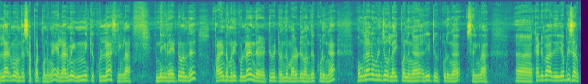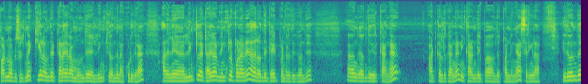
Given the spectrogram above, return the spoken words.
எல்லாருமே வந்து சப்போர்ட் பண்ணுங்கள் எல்லாருமே இன்றைக்கிக்குள்ளே சரிங்களா? இன்றைக்கி நைட்டு வந்து பன்னெண்டு மணிக்குள்ளே இந்த ட்வீட் வந்து மறுபடியும் வந்து கொடுங்க. உங்களால் முடிஞ்ச ஒரு லைக் பண்ணுங்கள் ரீட்வீட் கொடுங்க சரிங்களா? கண்டிப்பாக அது எப்படி சார் பண்ணணும் அப்படின்னு சொல்லிட்டுனா கீழே வந்து டெலகிராம் வந்து லிங்க் வந்து நான் கொடுக்குறேன். அதில் லிங்க்கில் டெலகிராம் லிங்க்கில் போனாவே அதில் வந்து கைட் பண்ணுறதுக்கு வந்து அங்கே வந்து இருக்காங்க. ஆட்கள் இருக்காங்க. நீங்கள் கண்டிப்பாக வந்து பண்ணுங்கள் சரிங்களா? இது வந்து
